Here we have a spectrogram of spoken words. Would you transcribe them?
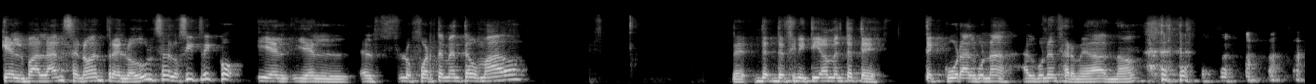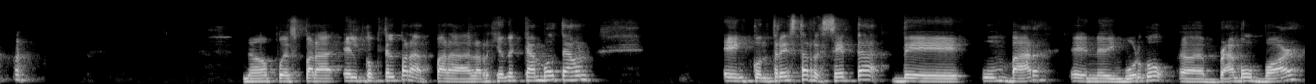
que el balance, ¿no? Entre lo dulce, lo cítrico y el, y el, el lo fuertemente ahumado definitivamente te, te cura alguna, alguna enfermedad, ¿no? no, pues para el cóctel para, para la región de Campbelltown, encontré esta receta de un bar en Edimburgo, uh, Bramble Bar.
